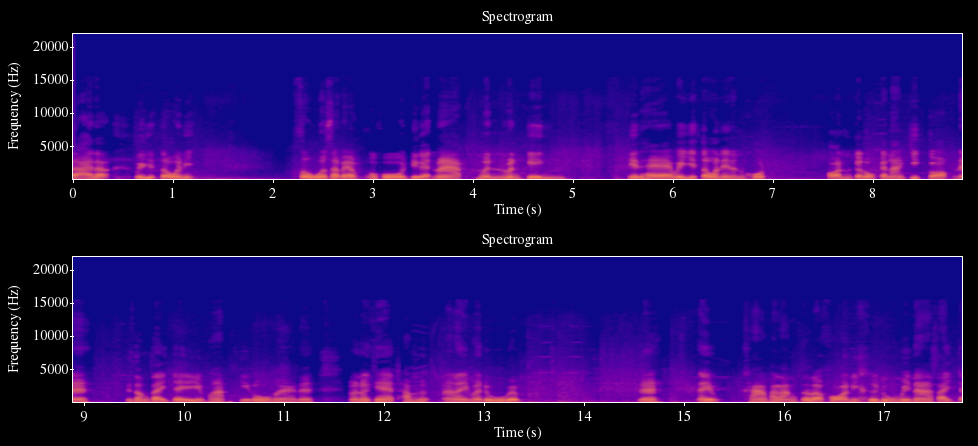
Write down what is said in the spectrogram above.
ได้แล้วเวจิโต้นี่สู้ซะแบบโอ้โหเดือดมากเหมือนมันเก่งนี่แท้เวจิโต้ในนั้นโคตรอ่อนกระโหลกกะลากิกก๊อกนะ ไม่ต้องใส่ใจภาคฮีโร่มากนะ มันแค่ทำอะไรมาดูแบบ นะไอ้ ค่าพลังตัวละครนี่คือดูไม่น่าใส่ใจ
